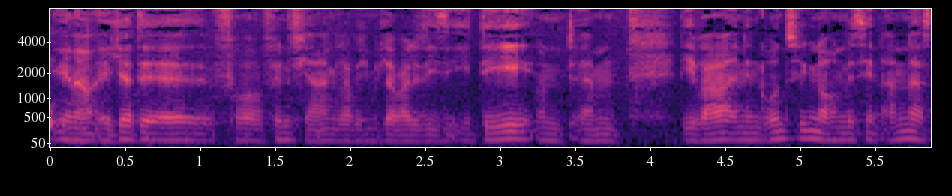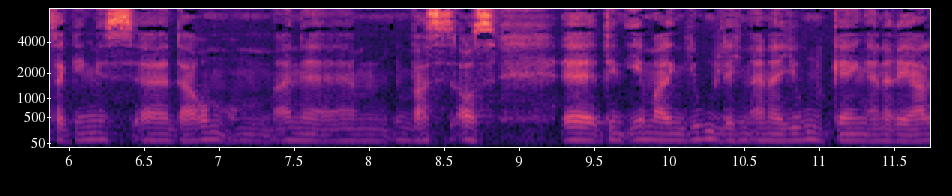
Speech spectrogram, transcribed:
Genau, ich hatte äh, vor fünf Jahren, glaube ich, mittlerweile diese Idee und ähm, die war in den Grundzügen noch ein bisschen anders. Da ging es äh, darum, um eine, ähm, was aus den ehemaligen Jugendlichen einer Jugendgang, einer real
